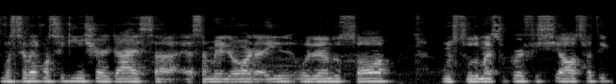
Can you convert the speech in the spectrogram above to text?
você vai conseguir enxergar essa, essa melhora aí olhando só um estudo mais superficial. Você vai ter que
